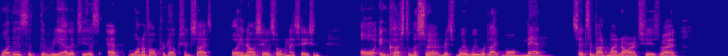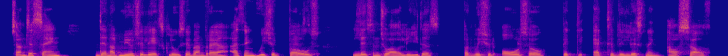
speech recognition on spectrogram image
what is it the reality is at one of our production sites or in our sales organization or in customer service where we would like more men. So it's about minorities, right? So I'm just saying they're not mutually exclusive, Andrea. I think we should both yes. listen to our leaders, but we should also be actively listening ourselves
